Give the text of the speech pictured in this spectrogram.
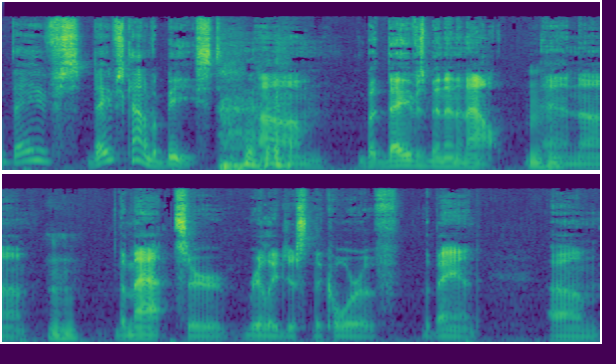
Dave's Dave's kind of a beast, um, but Dave's been in and out, and uh, the Mats are really just the core of the band. Um,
